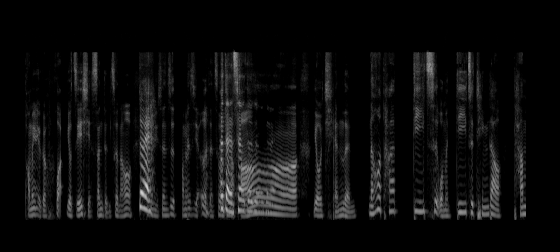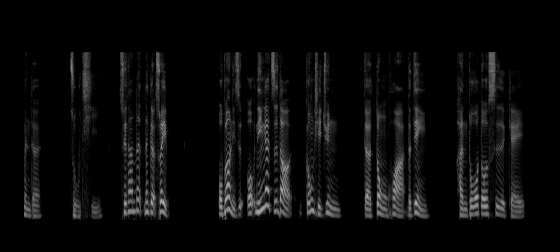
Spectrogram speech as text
旁边有个画，有直接写三等车，然后那个女生是旁边是写二等车，二等车，对对对，哦，有钱人。然后他第一次，我们第一次听到他们的主题，所以他那那个，所以我不知道你知，我你应该知道，宫崎骏的动画的电影很多都是给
